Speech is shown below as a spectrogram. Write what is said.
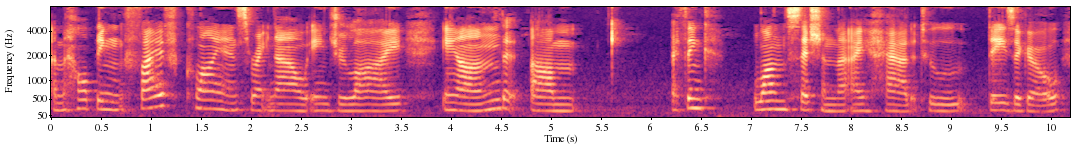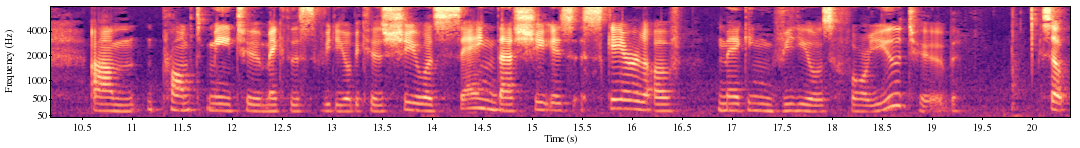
I'm helping five clients right now in July, and um, I think one session that I had two days ago um, prompt me to make this video because she was saying that she is scared of making videos for YouTube. So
